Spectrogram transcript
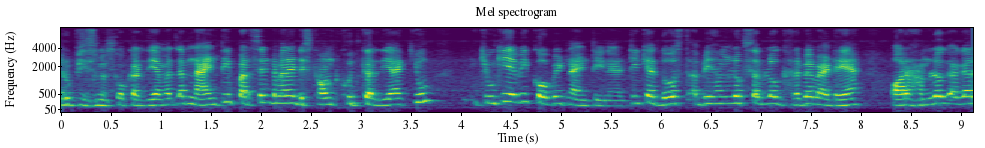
रुपीज़ में उसको कर दिया। मतलब नाइन्टी परसेंट मैंने डिस्काउंट खुद कर दिया। है क्यों? क्योंकि अभी कोविड नाइन्टीन है, ठीक है? दोस्त, अभी हम लोग सब लोग घर पे बैठे हैं और हम लोग अगर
